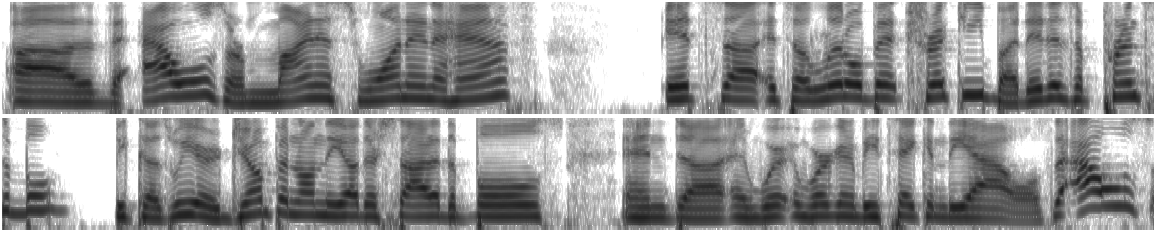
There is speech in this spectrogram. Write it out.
Uh, the Owls are minus one and a half. It's uh, it's a little bit tricky, but it is a principle because we are jumping on the other side of the Bulls, and uh, and we're we're going to be taking the Owls. The Owls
